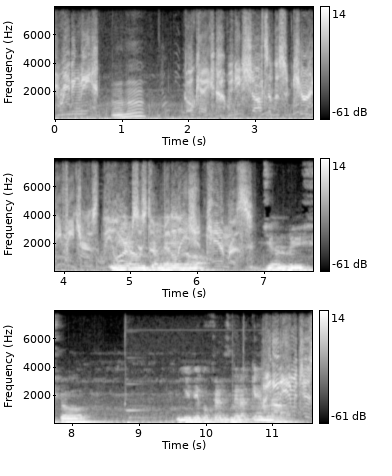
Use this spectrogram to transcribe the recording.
You reading me? Mm-hmm. Okay, we need shots of the security features, the Yeah, alarm we system, can lay it ventilation, off. cameras. ज्वेलरी शॉप ये देखो फ्रेंड्स मेरा I कैमरा need images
